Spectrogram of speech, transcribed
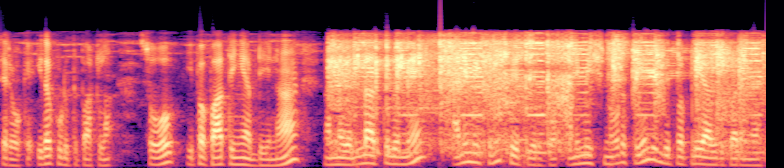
சரி ஓகே இதை கொடுத்து பார்க்கலாம். ஸோ இப்போ பார்த்தீங்க அப்படின்னா நம்ம எல்லாத்துலேயுமே அனிமேஷன் சேர்த்துருக்கோம். அனிமேஷனோட சேர்ந்து இந்த இப்போ ப்ளே ஆகுது பாருங்கள்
